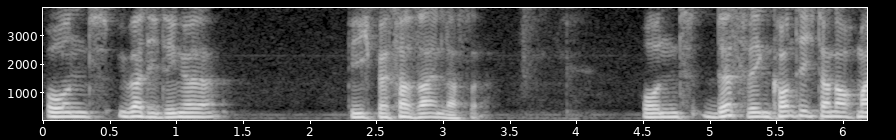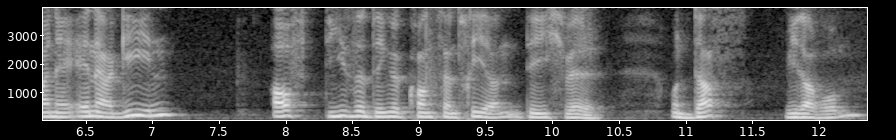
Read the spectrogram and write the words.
und über die Dinge, die ich besser sein lasse. Und deswegen konnte ich dann auch meine Energien auf diese Dinge konzentrieren, die ich will. Und das wiederum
